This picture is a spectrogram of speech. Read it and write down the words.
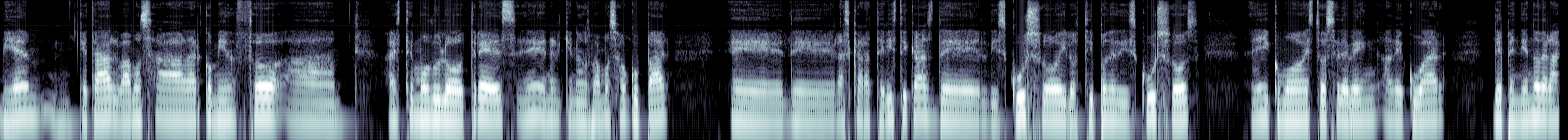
Bien, ¿qué tal? Vamos a dar comienzo a, este módulo 3 eh, en el que nos vamos a ocupar eh, de las características del discurso y los tipos de discursos eh, y cómo estos se deben adecuar dependiendo de,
